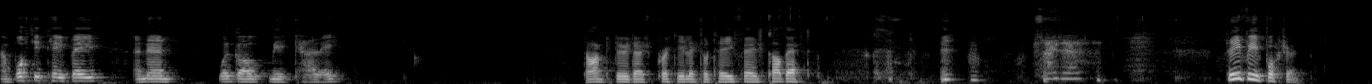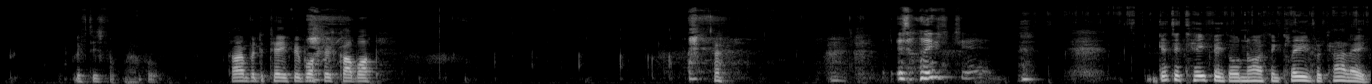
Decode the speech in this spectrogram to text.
and brush your teeth, and then we'll go meet Callie. Time to do those pretty little teethies, Cobbett. Stay there. TV brushing. Lift his foot. Oh, my foot. Time for the TV brushes, Cobbett. It's on his chin. Get the teethies all nice and clean for Callie.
